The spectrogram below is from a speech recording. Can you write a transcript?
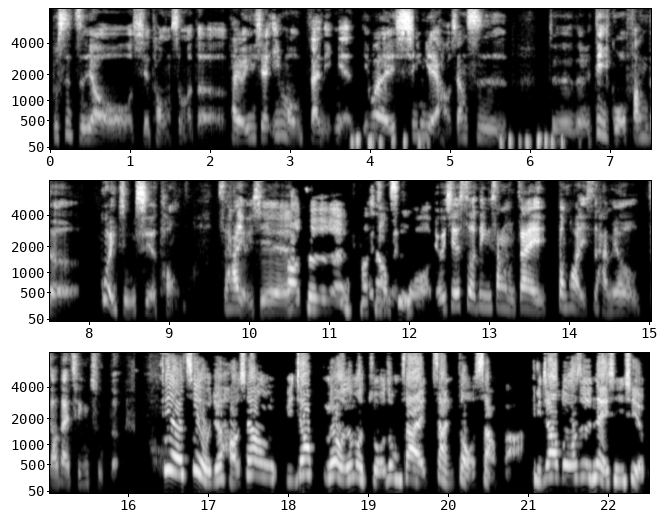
不是只有协同什么的，它有一些阴谋在里面。因为星野好像是，对对对，帝国方的贵族协同，所以它有一些哦，对对对，好像是有一些设定上在动画里是还没有交代清楚的。第二季我觉得好像比较没有那么着重在战斗上吧，比较多是内心戏的部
